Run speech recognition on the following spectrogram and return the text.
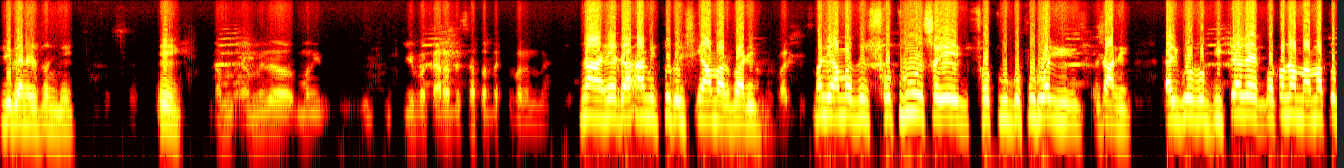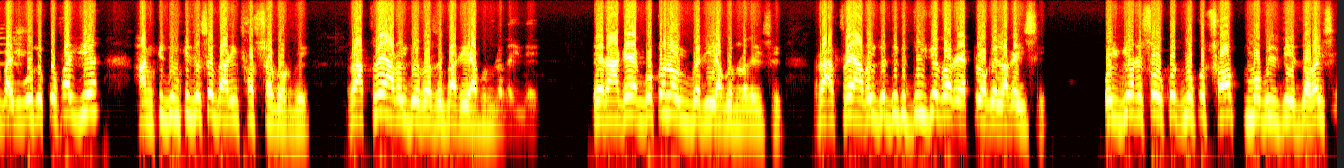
লিবানের জন্য। এই। মানে কারাতে না? হেটা আমি তো রয়েছি আমার বাড়ি। মানে আমাদের শত্রু পুরোই জানি। কালকে বিকালে ঘটনা মামা তো বাড়ি বলে কোথায় গিয়ে হামকি দুমকি দেশে বাড়ি ফসা করবে। রাত্রে আড়াই দেড় বাজে বাড়ি আগুন লাগাই দেয়। এর আগে এক ঘটনা ওই বাড়ি আগুন লাগাইছে। রাত্রে আড়াইটার দিকে দুইটা ঘরে এক লগে লাগাইছে। ওই ঘরে চৌকট মুকট সব মোবিল দিয়ে ধরাইছে,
